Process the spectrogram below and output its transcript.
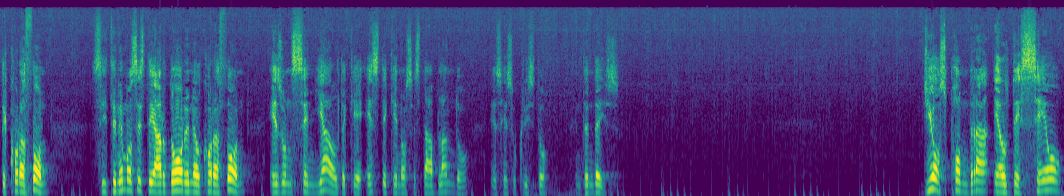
de corazón. Si tenemos este ardor en el corazón, es un señal de que este que nos está hablando es Jesucristo. ¿Entendéis? Dios pondrá el deseo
